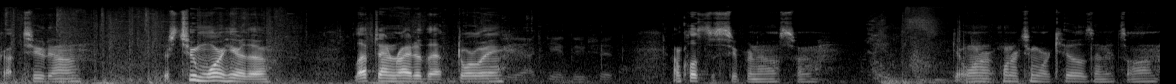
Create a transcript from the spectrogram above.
Got two down. There's two more here though. Left and right of that doorway. yeah, do I'm close to super now, so get one or one or two more kills and it's on.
